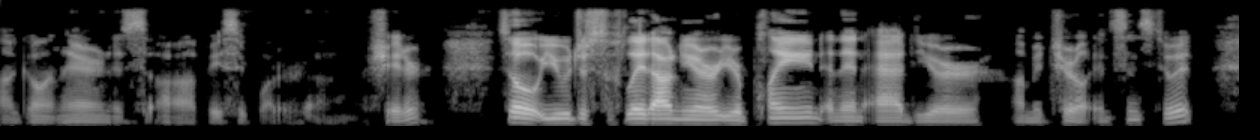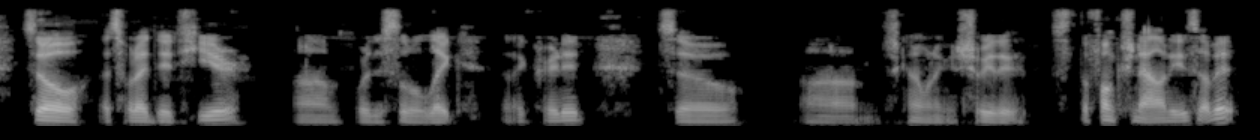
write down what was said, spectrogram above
uh, go in there and it's uh, basic water uh, shader. So you would just lay down your, your plane and then add your uh, material instance to it. So that's what I did here um, for this little lake that I created. So um, just kind of want to show you the, the functionalities of it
